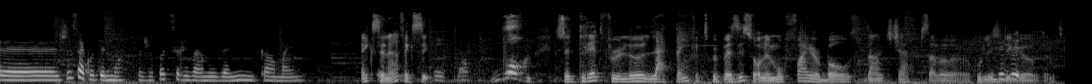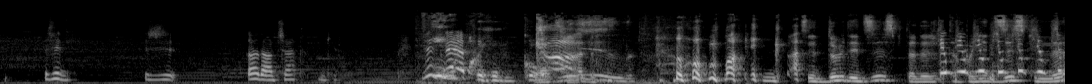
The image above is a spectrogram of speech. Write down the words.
euh, juste à côté de moi. Je vais pas tirer vers mes amis quand même. Excellent. Fait que c'est. Wow! Ce trait de feu-là latin, fait que tu peux peser sur le mot Firebolt dans le chat, puis ça va rouler le dégât un petit peu. J'ai. J'ai. Ah, dans le chat. Ok. 19! Oh, God! Oh my god! C'est 2 des 10, pis t'as déjà t'as pogné 10 puis 9.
